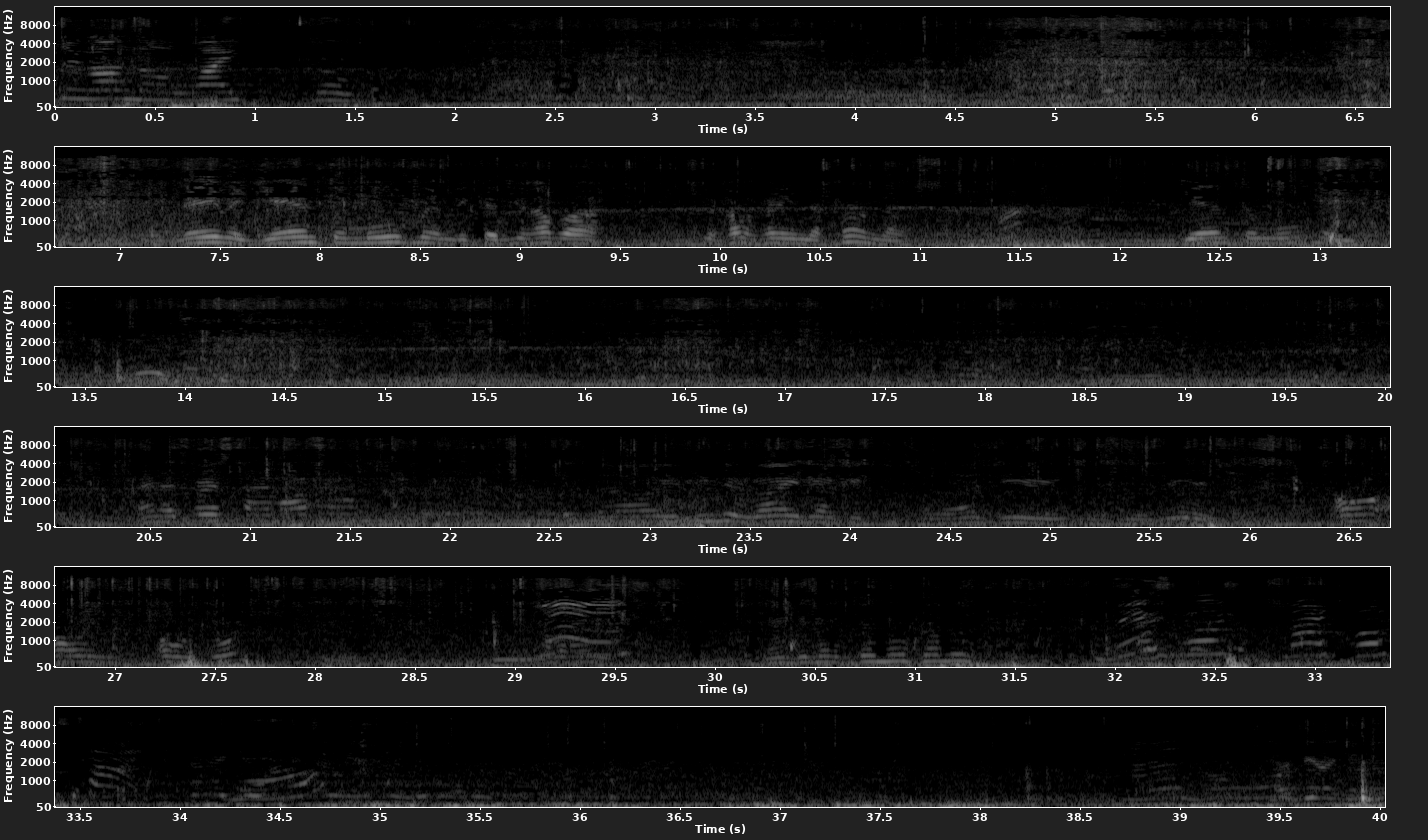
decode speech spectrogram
building on the white road. David, gentle movement because you have a you have her in the front now. Gentle movement. Yes. And the first time also? No, you think the right record last year was yours. Oh, oh, oh, George? Don't move, don't move. This was my first time. You?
